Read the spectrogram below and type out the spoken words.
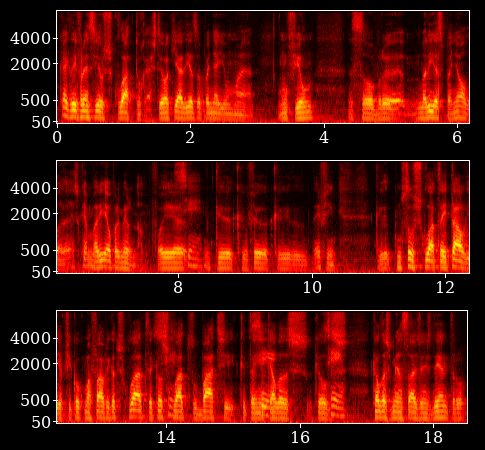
O que é que diferencia o chocolate do resto? Eu aqui há dias apanhei uma, um filme sobre Maria Espanhola, acho que é Maria é o primeiro nome. Foi Sim. que, que, que, enfim, que começou os chocolates a Itália, ficou com uma fábrica de chocolates, aquele Sim. chocolate, o Baci, que tem Sim. aquelas, aqueles, aquelas mensagens dentro.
